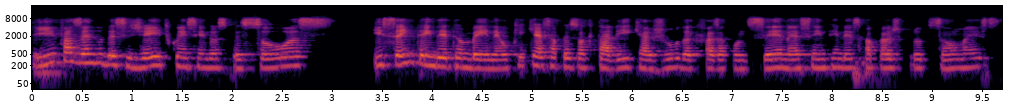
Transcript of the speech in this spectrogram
e fazendo desse jeito, conhecendo as pessoas e sem entender também, né, o que, que é essa pessoa que está ali, que ajuda, que faz acontecer, né, sem entender esse papel de produção, mas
